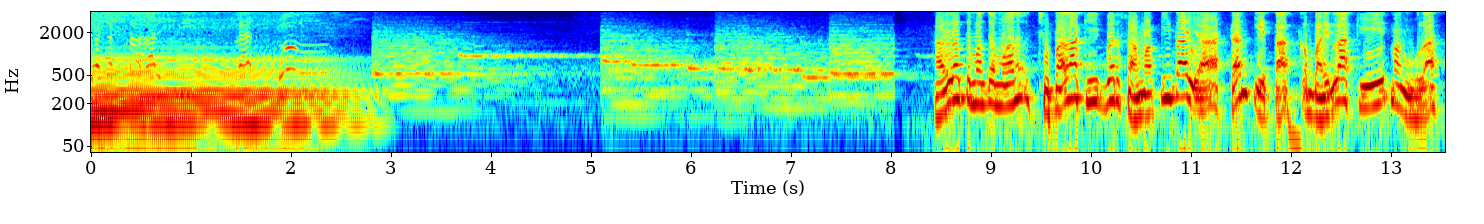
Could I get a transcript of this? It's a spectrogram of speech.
Jadi kita hari ini Let's go Halo teman-teman, jumpa lagi bersama kita ya dan kita kembali lagi mengulas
